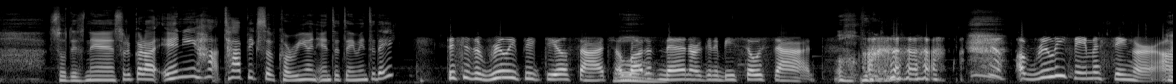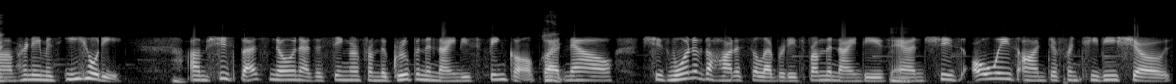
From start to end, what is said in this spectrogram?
そうですね。それから hot topics of Korean entertainment today? This is a really big deal, Sach. A lot of oh. men are going to be so sad. Oh. A really famous singer, um, her name is Lee hmm. Um, she's best known as a singer from the group in the 90s, Fin.K.L, but now she's one of the hottest celebrities from the 90s, hmm. and she's always on different TV shows.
